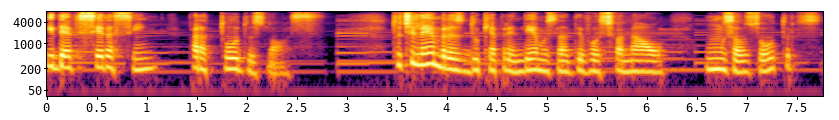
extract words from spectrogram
E deve ser assim para todos nós. Tu te lembras do que aprendemos na devocional uns aos outros?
